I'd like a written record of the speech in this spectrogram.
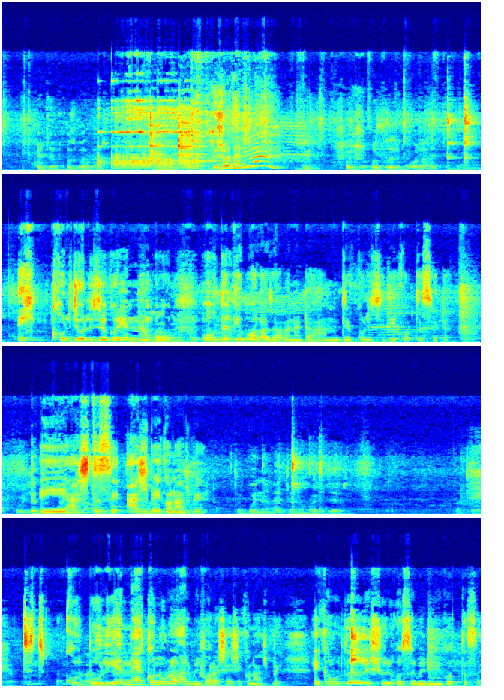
খুশবো দেন না সহ্য খুঁজবে বলা হয়তো মনে এই খোল জলি করিয়েন না ও- ওদেরকে বলা যাবে না এটা আমি যে করেছি দিয়ে করতেছে এটা। এই আসতেছে আসবে এখন আসবে। বই না হয়ে এখন ওরা আরবি পড়া শেষ এখন আসবে। এখন ওদের শুরু করছে ভিডিও করতেছে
